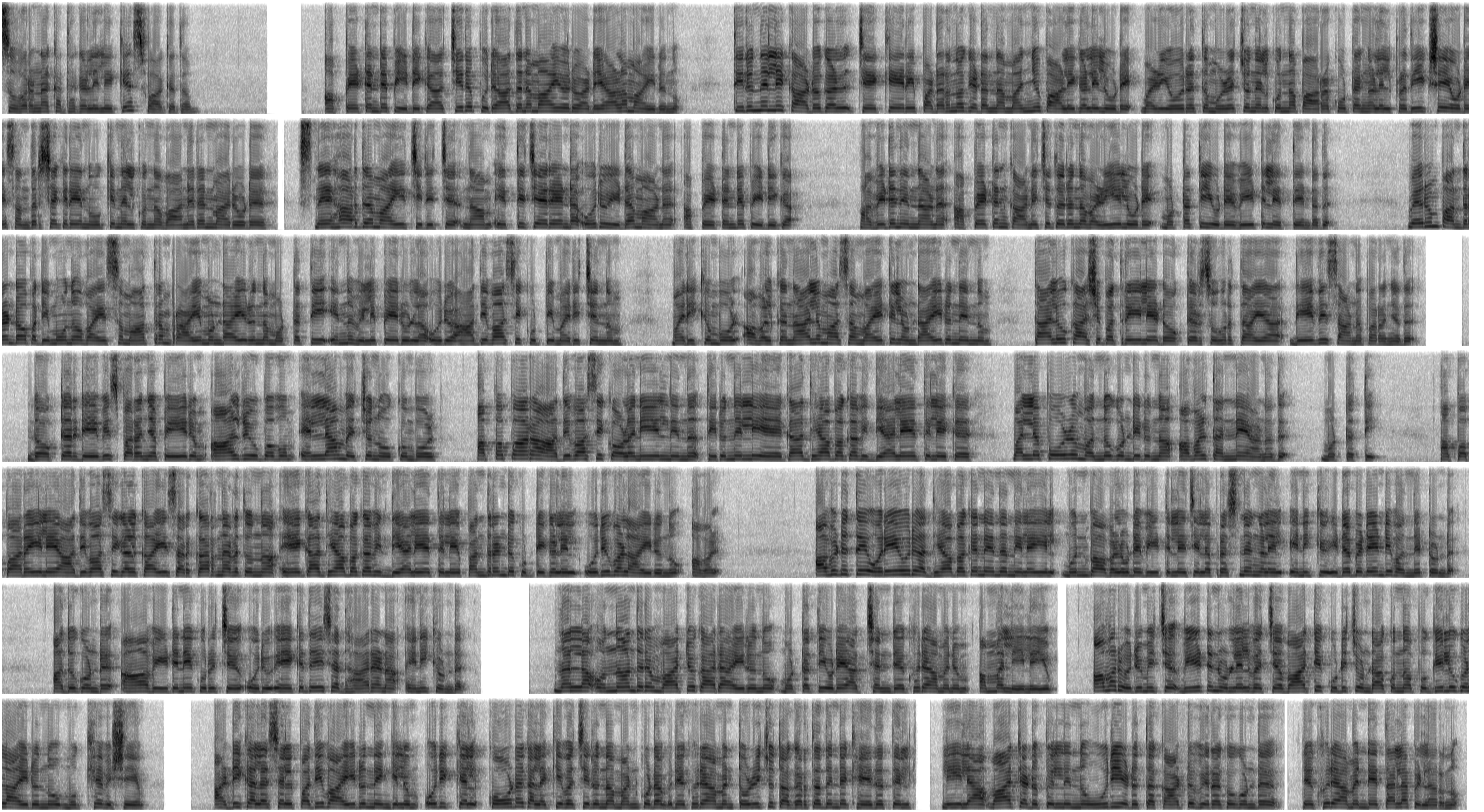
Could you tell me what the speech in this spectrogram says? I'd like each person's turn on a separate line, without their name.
സുവർണ കഥകളിലേക്ക് സ്വാഗതം. അപ്പേട്ടന്റെ പീടിക ചിരപുരാതനമായ ഒരു അടയാളമായിരുന്നു. തിരുനെല്ലി കാടുകൾ ചേക്കേറി പടർന്നുകിടന്ന മഞ്ഞുപാളികളിലൂടെ വഴിയോരത്ത് മുഴച്ചു നിൽക്കുന്ന പാറക്കൂട്ടങ്ങളിൽ പ്രതീക്ഷയോടെ സന്ദർശകരെ നോക്കി നിൽക്കുന്ന വാനരന്മാരോട് സ്നേഹാർദ്രമായി ചിരിച്ച് നാം എത്തിച്ചേരേണ്ട ഒരു ഇടമാണ് അപ്പേട്ടന്റെ പീടിക. അവിടെ നിന്നാണ് അപ്പേട്ടൻ കാണിച്ചു തരുന്ന വഴിയിലൂടെ മൊട്ടത്തിയുടെ വീട്ടിലെത്തേണ്ടത്. വെറും പന്ത്രണ്ടോ പതിമൂന്നോ വയസ്സ് മാത്രം പ്രായമുണ്ടായിരുന്ന മൊട്ടത്തി എന്ന് വിളിപ്പേരുള്ള ഒരു ആദിവാസി കുട്ടി മരിച്ചെന്നും മരിക്കുമ്പോൾ അവൾക്ക് നാലു മാസം വയറ്റിലുണ്ടായിരുന്നെന്നും താലൂക്ക് ആശുപത്രിയിലെ ഡോക്ടർ സുഹൃത്തായ ഡേവിസ് ആണ് പറഞ്ഞത്. ഡോക്ടർ ഡേവിസ് പറഞ്ഞ പേരും ആൾ രൂപവും എല്ലാം വെച്ചു നോക്കുമ്പോൾ അപ്പപ്പാറ ആദിവാസി കോളനിയിൽ നിന്ന് തിരുനെല്ലി ഏകാധ്യാപക വിദ്യാലയത്തിലേക്ക് വല്ലപ്പോഴും വന്നുകൊണ്ടിരുന്ന അവൾ തന്നെയാണത് മൊട്ടത്തി. അപ്പപ്പാറയിലെ ആദിവാസികൾക്കായി സർക്കാർ നടത്തുന്ന ഏകാധ്യാപക വിദ്യാലയത്തിലെ പന്ത്രണ്ട് കുട്ടികളിൽ ഒരുവളായിരുന്നു അവൾ. അവിടുത്തെ ഒരേയൊരു അധ്യാപകൻ എന്ന നിലയിൽ മുൻപ് അവളുടെ വീട്ടിലെ ചില പ്രശ്നങ്ങളിൽ എനിക്ക് ഇടപെടേണ്ടി വന്നിട്ടുണ്ട്. അതുകൊണ്ട് ആ വീടിനെക്കുറിച്ച് ഒരു ഏകദേശ ധാരണ എനിക്കുണ്ട്. നല്ല ഒന്നാന്തരം വാറ്റുകാരായിരുന്നു മുട്ടത്തിയുടെ അച്ഛൻ രഘുരാമനും അമ്മ ലീലയും. അവർ ഒരുമിച്ച് വീട്ടിനുള്ളിൽ വെച്ച് വാറ്റി കുടിച്ചുണ്ടാക്കുന്ന പുകിലുകളായിരുന്നു മുഖ്യ വിഷയം. അടികലശൽ പതിവായിരുന്നെങ്കിലും ഒരിക്കൽ കോട കലക്കി വച്ചിരുന്ന മൺകുടം രഘുരാമൻ തൊഴിച്ചു തകർത്തതിന്റെ ഖേദത്തിൽ ലീല വാറ്റടുപ്പിൽ നിന്ന് ഊരിയെടുത്ത കാട്ടുവിറകുകൊണ്ട് രഘുരാമന്റെ തല പിളർന്നു.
